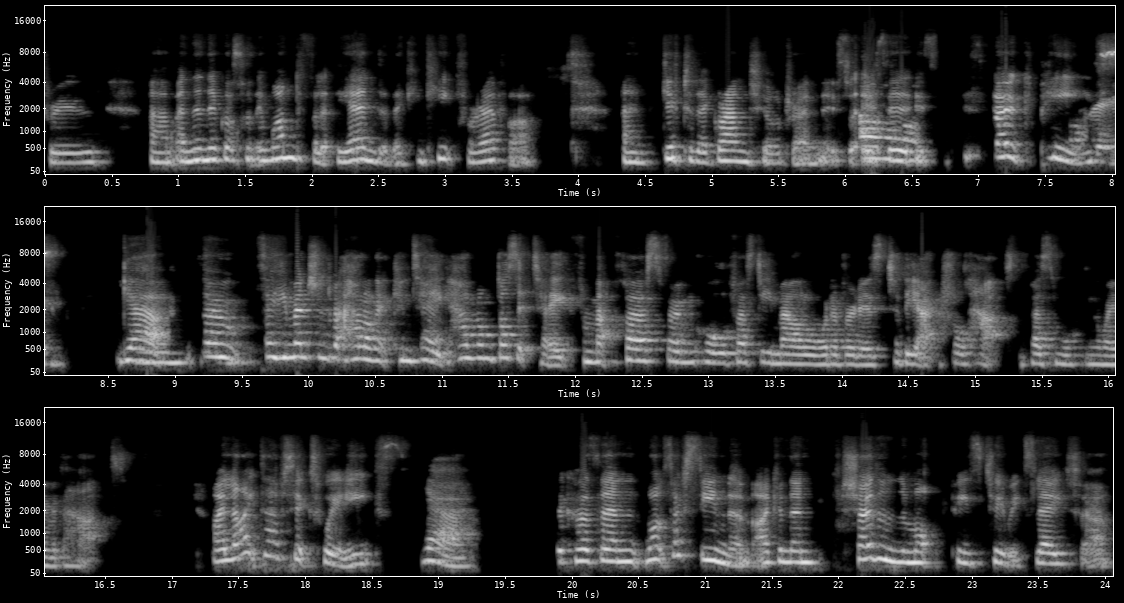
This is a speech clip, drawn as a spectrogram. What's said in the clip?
through um, and then they've got something wonderful at the end that they can keep forever and give to their grandchildren. It's, it's, oh, a, it's a bespoke piece. Sorry. Yeah. Um, so, so you mentioned about how long it can take. How long does it take from that first phone call, first email, or whatever it is, to the actual hat, the person walking away with the hat? I like to have six weeks. Yeah. Because then once I've seen them, I can then show them the mock piece two weeks later.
